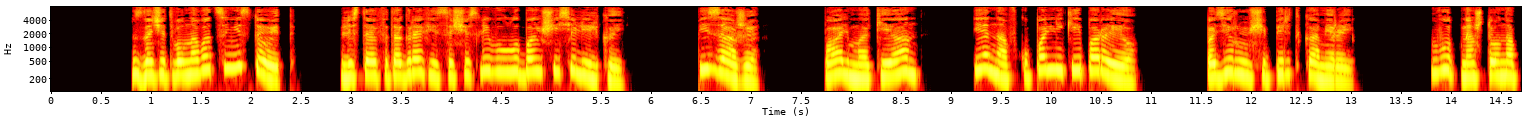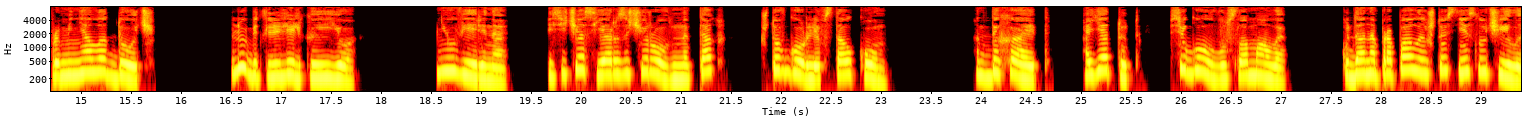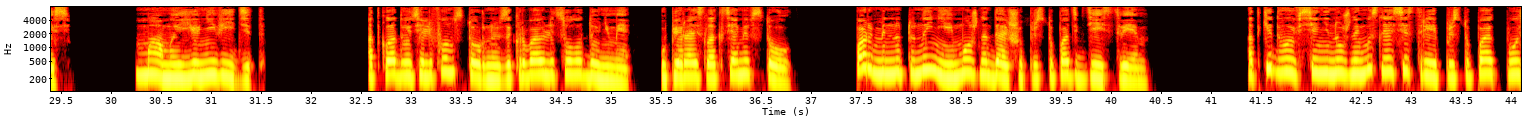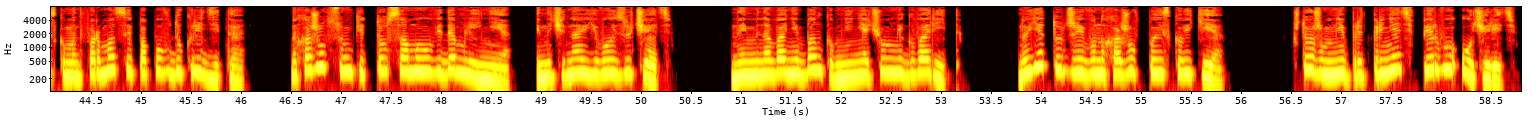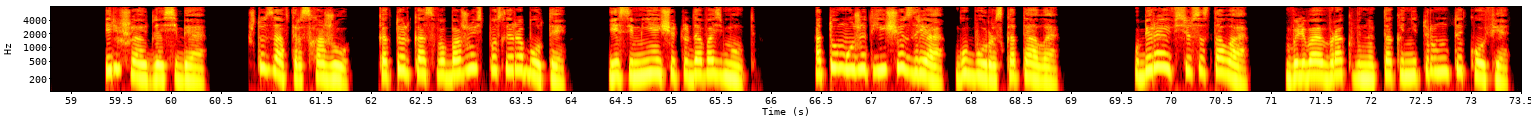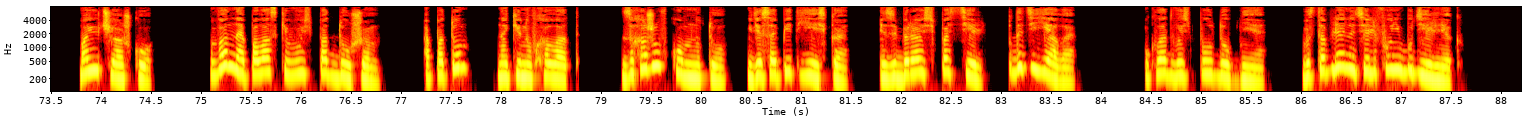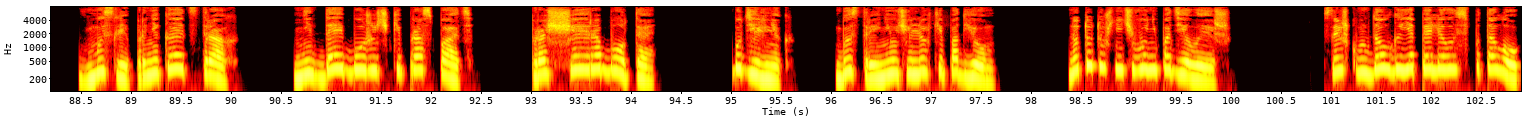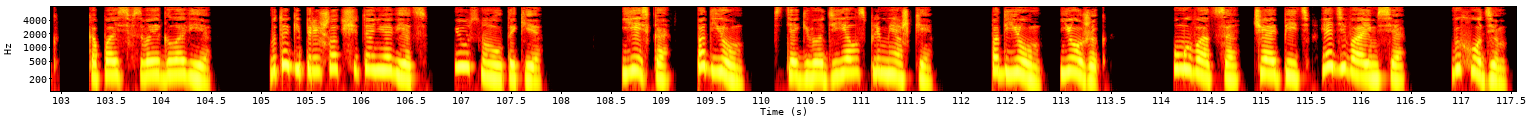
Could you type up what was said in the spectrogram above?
Значит, волноваться не стоит. Листая фотографии со счастливо улыбающейся лилькой. Пейзажи. Пальмы, океан. И она в купальнике и парео, позирующей перед камерой. Вот на что она променяла дочь. Любит ли Лилька ее? Не уверена. И сейчас я разочарована так, что в горле встал ком. Отдыхает, а я тут всю голову сломала. Куда она пропала и что с ней случилось? Мама ее не видит. Откладываю телефон в сторону и закрываю лицо ладонями, упираясь локтями в стол. Пару минут уныния и можно дальше приступать к действиям. Откидываю все ненужные мысли о сестре и приступаю к поискам информации по поводу кредита. Нахожу в сумке то самое уведомление, и начинаю его изучать. Наименование банка мне ни о чем не говорит, но я тут же его нахожу в поисковике. Что же мне предпринять в первую очередь? И решаю для себя, что завтра схожу, как только освобожусь после работы, если меня еще туда возьмут. А то, может, еще зря губу раскатала. Убираю все со стола, выливаю в раковину так и нетронутый кофе, мою чашку. В ванной ополаскиваюсь под душем, а потом, накинув халат, Захожу в комнату, где сопит Еська, и забираюсь в постель, под одеяло. Укладываюсь поудобнее, выставляю на телефоне будильник. В мысли проникает страх. Не дай божечки проспать. Прощай, работа. Будильник. Быстрый и не очень легкий подъем. Но тут уж ничего не поделаешь. Слишком долго я пялилась в потолок, копаясь в своей голове. В итоге перешла к считанию овец и уснула-таки. «Еська, подъем!» Стягиваю одеяло с племяшки. «Подъем, ежик! Умываться, чай пить и одеваемся. Выходим.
